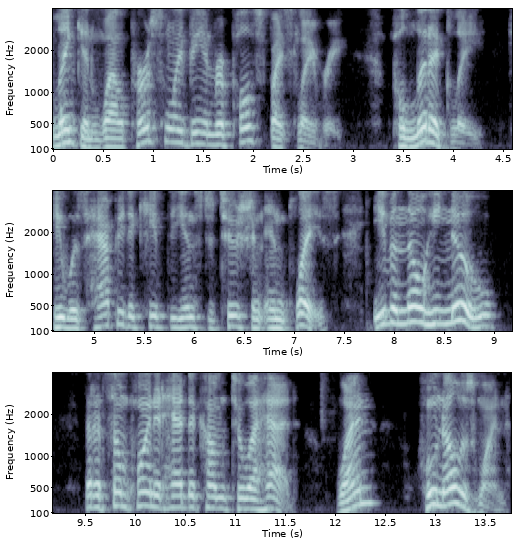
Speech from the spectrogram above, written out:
Lincoln, while personally being repulsed by slavery, politically, he was happy to keep the institution in place, even though he knew that at some point it had to come to a head. When? Who knows when,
